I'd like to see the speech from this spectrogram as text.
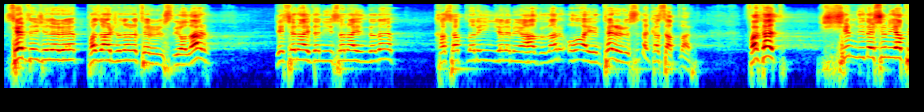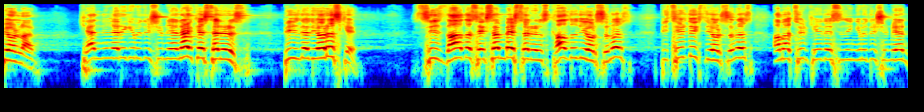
Sebzecilere, pazarcılara terörist diyorlar. Geçen ayda Nisan ayında da kasapları incelemeye aldılar. O ayın teröristi de kasaplar. Fakat şimdi de şunu yapıyorlar. Kendileri gibi düşünmeyen herkes terörist. Biz de diyoruz ki siz daha da 85 terörist kaldı diyorsunuz. Bitirdik diyorsunuz. Ama Türkiye'de sizin gibi düşünmeyen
